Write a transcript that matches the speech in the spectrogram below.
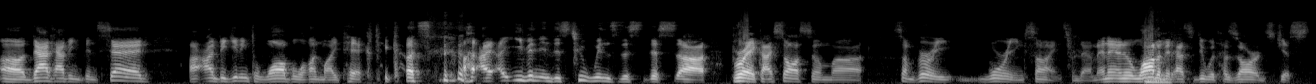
Uh, that having been said, I- am beginning to wobble on my pick because I, I, even in this two wins this this uh, break, I saw some uh, some very worrying signs from them, and and a lot mm. of hmm. it has to do with Hazard's just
